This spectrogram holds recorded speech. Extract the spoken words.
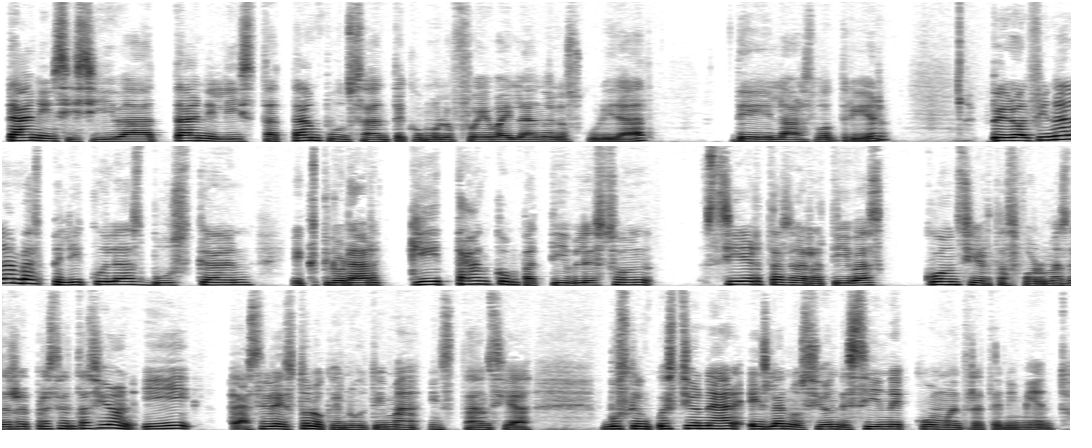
tan incisiva, tan ilista, tan punzante como lo fue Bailando en la Oscuridad de Lars von Trier. Pero al final ambas películas buscan explorar qué tan compatibles son ciertas narrativas con ciertas formas de representación. Y al hacer esto, lo que en última instancia buscan cuestionar es la noción de cine como entretenimiento.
